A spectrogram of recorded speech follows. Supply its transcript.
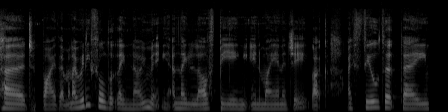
heard by them. And I really feel that they know me and they love being in my energy. Like, I feel that they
